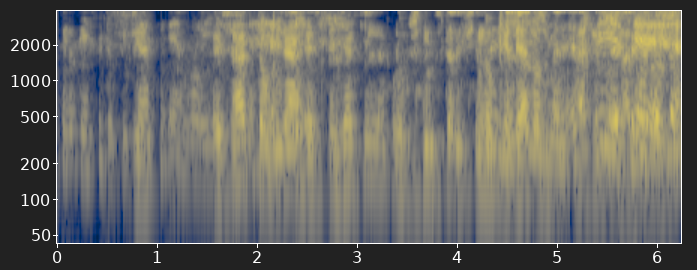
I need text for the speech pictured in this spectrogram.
Creo que dice Lupita sería muy... Exacto, mira, este, ya aquí la producción me está diciendo que lea los mensajes. Sí, que...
